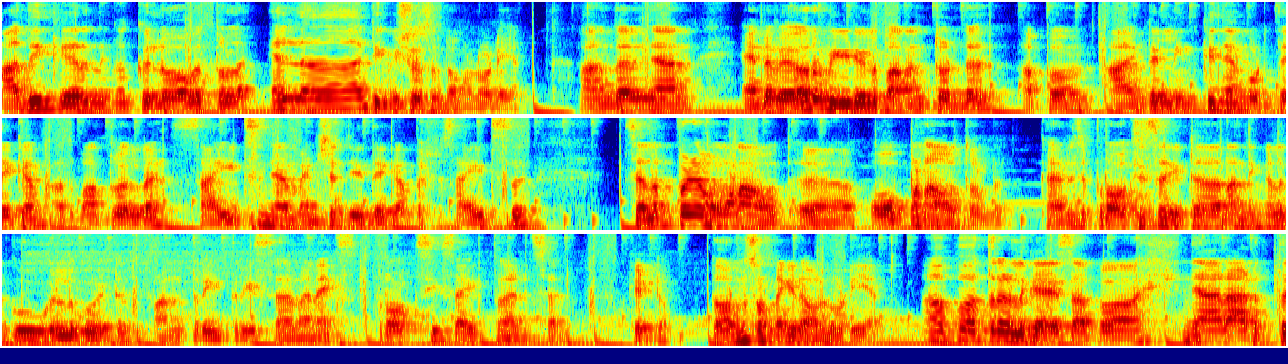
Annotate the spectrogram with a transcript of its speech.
അതിൽ കയറി നിങ്ങൾക്ക് ലോകത്തുള്ള എല്ലാ ടി വി ഷോസും ഡൗൺലോഡ് ചെയ്യാം. അതെന്തായാലും ഞാൻ എന്റെ വേറൊരു വീഡിയോയിൽ പറഞ്ഞിട്ടുണ്ട്. അപ്പം അതിന്റെ ലിങ്ക് ഞാൻ കൊടുത്തേക്കാം. അത് മാത്രമല്ല സൈറ്റ്സ് ഞാൻ മെൻഷൻ ചെയ്തേക്കാം. പക്ഷേ സൈറ്റ്സ് ചിലപ്പോഴേ ഓൺ ആവ ഓപ്പൺ ആവത്തുള്ളൂ. കാര്യം പ്രോക്സി സൈറ്റ് കാരണം നിങ്ങൾ ഗൂഗിളിൽ പോയിട്ട് one three three seven X proxy site അടിച്ചാൽ കിട്ടും. ടോർൺസ് ഉണ്ടെങ്കിൽ ഡൗൺലോഡ് ചെയ്യാം. അപ്പോൾ അത്രേ ഉള്ളൂ കേസ് അപ്പോൾ ഞാൻ അടുത്ത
